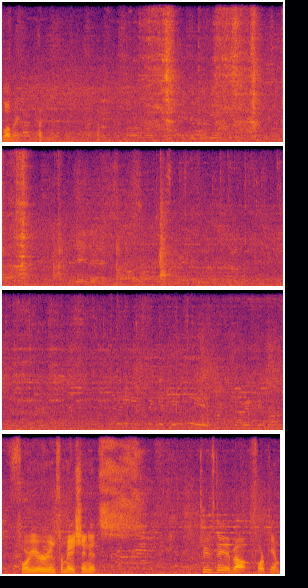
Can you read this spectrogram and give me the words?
Love me. For your information, it's Tuesday about 4 p.m.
